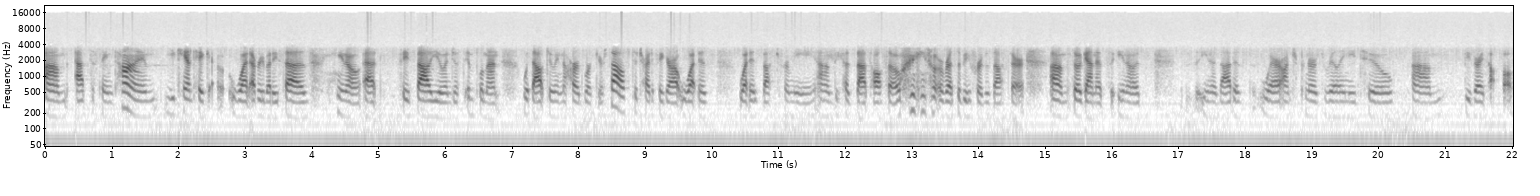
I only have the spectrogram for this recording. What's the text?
Um, at the same time, you can't take what everybody says, you know, at face value and just implement without doing the hard work yourself to try to figure out what is what is best for me, um, because that's also you know a recipe for disaster. Um, so again, it's you know it's you know that is where entrepreneurs really need to um, be very thoughtful.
